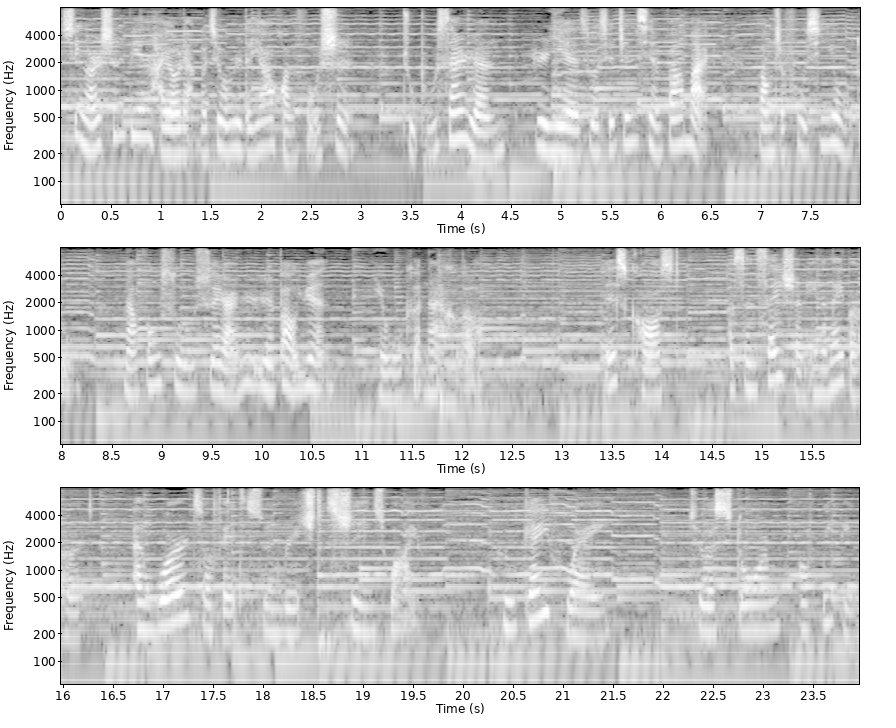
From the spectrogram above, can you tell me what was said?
幸而身边还有两个旧日的丫鬟服侍，主仆三人日夜做些针线发卖，帮着父亲用度。那风素虽然日日抱怨，也无可奈何了。This caused a sensation in the neighborhood, and words of it soon reached Shi Yin's wife, who gave way to a storm of weeping.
